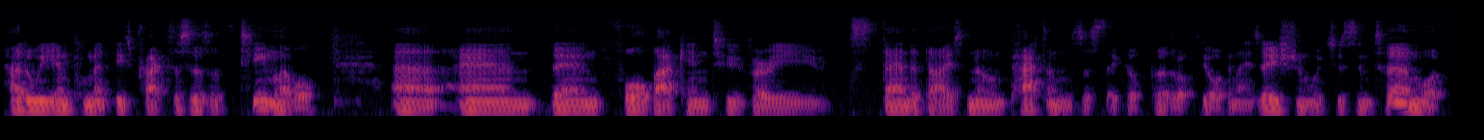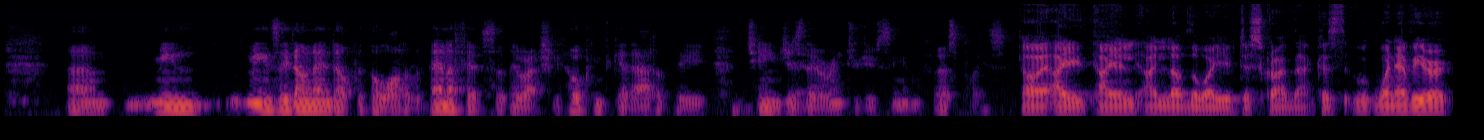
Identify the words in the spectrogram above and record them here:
how do we implement these practices at the team level uh, and then fall back into very standardized known patterns as they go further up the organization, which is in turn what um, mean means they don't end up with a lot of the benefits that they were actually hoping to get out of the changes yeah. they were introducing in the first place. Oh, I, I, I love the way you've described that because whenever you're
